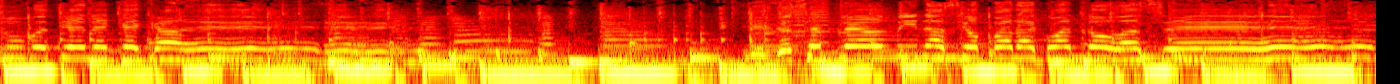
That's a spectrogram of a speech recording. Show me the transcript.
Sube tiene que caer. Y el desempleo en mi nación para cuándo va a ser.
